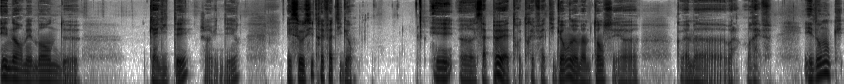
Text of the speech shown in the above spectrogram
énormément de qualité, j'ai envie de dire, et c'est aussi très fatigant. Et euh, ça peut être très fatigant, et en même temps, c'est euh, quand même. Euh, voilà, bref. Et donc,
